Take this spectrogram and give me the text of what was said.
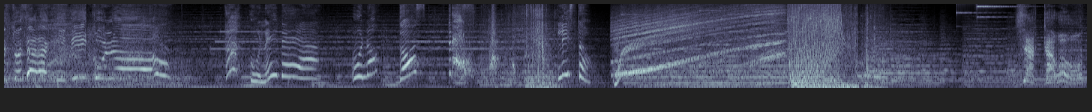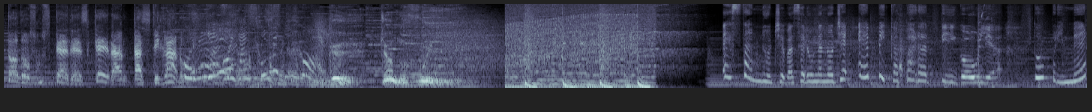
¡Esto es aracnidículo! Una idea. Uno, dos, acabó! Todos ustedes quedan castigados. ¿Por qué? Oigan, ¿quién me dijo? ¿Qué? Yo no fui. Esta noche va a ser una noche épica para ti, Goulia. Tu primer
